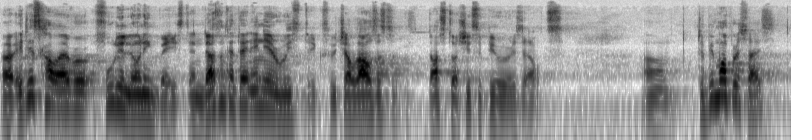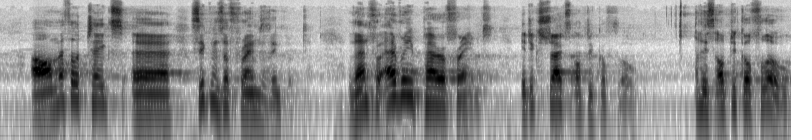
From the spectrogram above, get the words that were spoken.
Uh, it is, however, fully learning-based and doesn't contain any heuristics, which allows us to, us to achieve superior results. Um, to be more precise, our method takes a sequence of frames as input. Then for every pair of frames, it extracts optical flow. This optical flow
